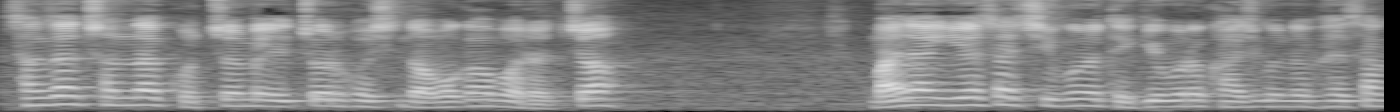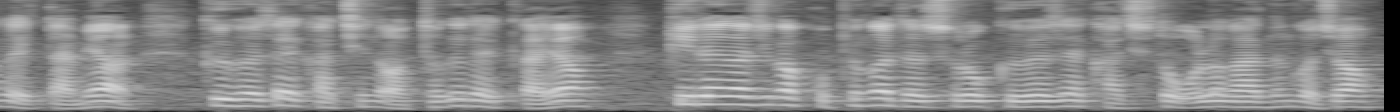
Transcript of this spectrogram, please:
상장 첫날 고점에 1조를 훨씬 넘어가 버렸죠. 만약 이 회사 지분을 대규모로 가지고 있는 회사가 있다면 그 회사의 가치는 어떻게 될까요? 필에너지가 고평가 될수록 그 회사의 가치도 올라가는 거죠.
